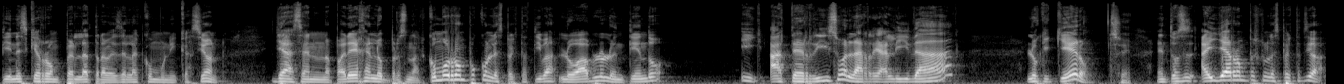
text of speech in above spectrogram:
tienes que romperla a través de la comunicación. Ya sea en una pareja, en lo personal. ¿Cómo rompo con la expectativa? Lo hablo, lo entiendo y aterrizo a la realidad lo que quiero. Sí. Entonces ahí ya rompes con la expectativa.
